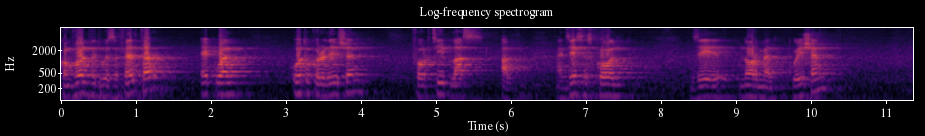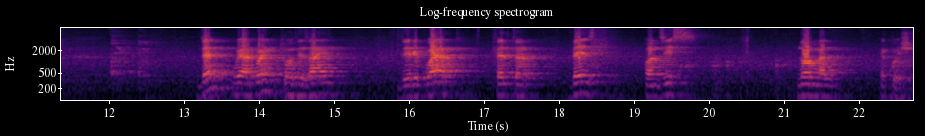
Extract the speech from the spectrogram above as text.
convolved with a filter, equal autocorrelation for t plus alpha. And this is called the normal equation. Then we are going to design the required filter based on this normal equation.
